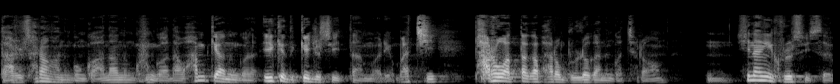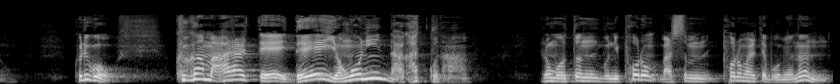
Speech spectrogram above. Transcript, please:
나를 사랑하는 건가 안 하는 건가 나와 함께 하는 거나 이렇게 느껴질 수 있단 말이에요. 마치 바로 왔다가 바로 물러가는 것처럼 음, 신앙이 그럴 수 있어요. 그리고 그가 말할 때 내 영혼이 나갔구나. 그럼 어떤 분이 포럼 말씀 포럼 할 때 보면은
